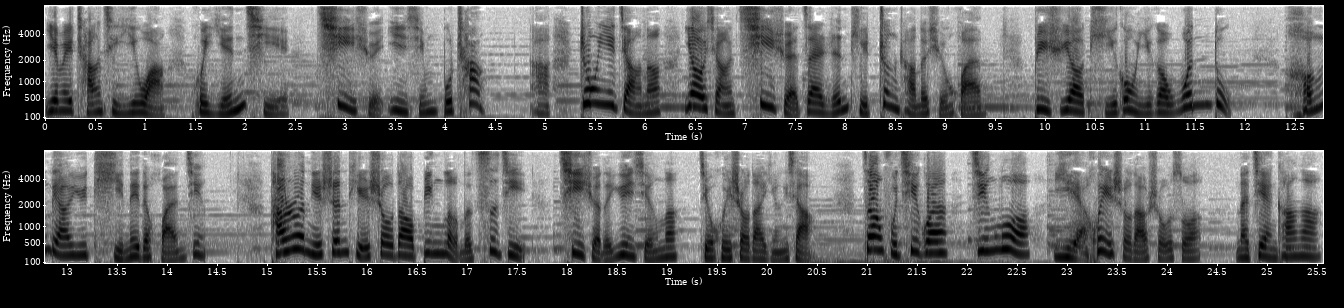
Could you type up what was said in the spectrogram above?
因为长期以往会引起气血运行不畅。啊，中医讲呢，要想气血在人体正常的循环。必须要提供一个温度，衡量于体内的环境。倘若你身体受到冰冷的刺激，气血的运行呢就会受到影响，脏腑器官经络也会受到收缩，那健康啊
